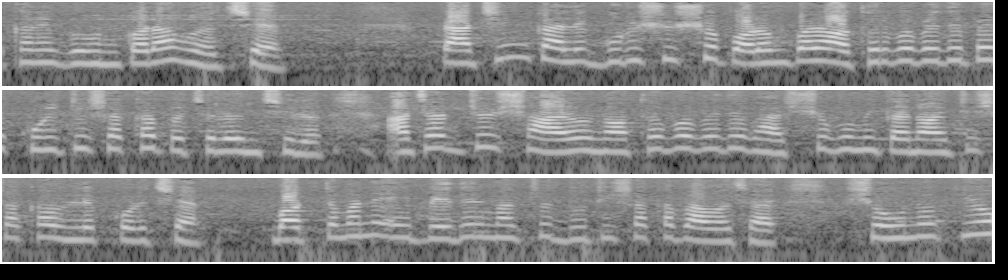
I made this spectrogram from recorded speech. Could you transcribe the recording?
এখানে গ্রহণ করা হয়েছে। প্রাচীনকালে গুরু শিষ্য পরম্পরা অথর্ববেদে প্রায় কুড়িটি শাখা প্রচলন ছিল। আচার্য সায়ন অথর্ববেদে ভাষ্য ভূমিকা নয়টি শাখা উল্লেখ করেছেন। বর্তমানে এই বেদের মাত্র দুটি শাখা পাওয়া যায়, সৌনকীয়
